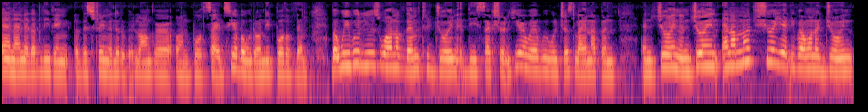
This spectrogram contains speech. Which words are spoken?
and I ended up leaving the string a little bit longer on both sides here but we don't need both of them. But we will use one of them to join the section here where we will just line up and and join and join. And I'm not sure yet if I want to join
